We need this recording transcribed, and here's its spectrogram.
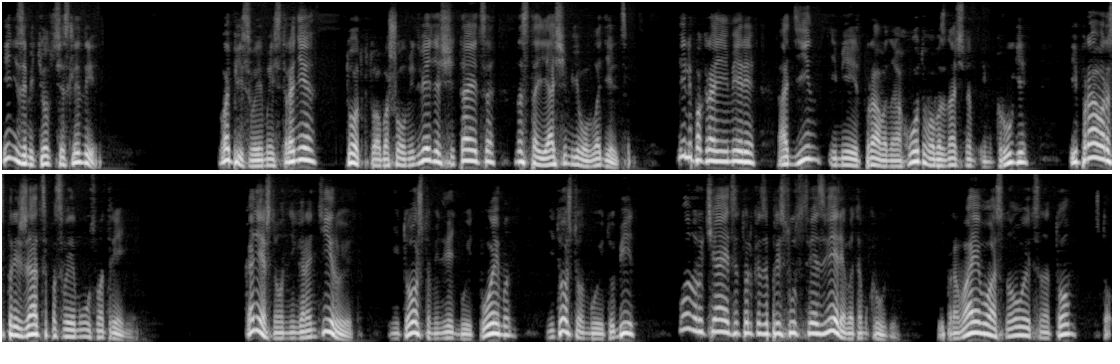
и не заметет все следы. В описываемой стране тот, кто обошел медведя, считается настоящим его владельцем. Или, по крайней мере, один имеет право на охоту в обозначенном им круге и право распоряжаться по своему усмотрению. Конечно, он не гарантирует не то, что медведь будет пойман, не то, что он будет убит. Он ручается только за присутствие зверя в этом круге, и права его основываются на том, что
